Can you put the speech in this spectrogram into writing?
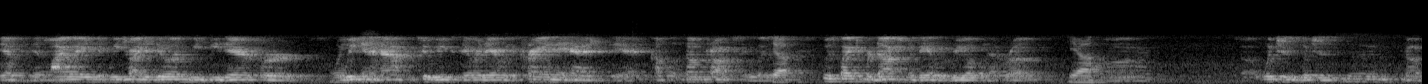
if, if highway, if we tried to do it, we'd be there for a week and a half to two weeks. They were there with a crane, they had, they had a couple of dump trucks, it was, Yeah, it was quite the production to be able to reopen that road. yeah. Um, so, which is, which is, you know,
